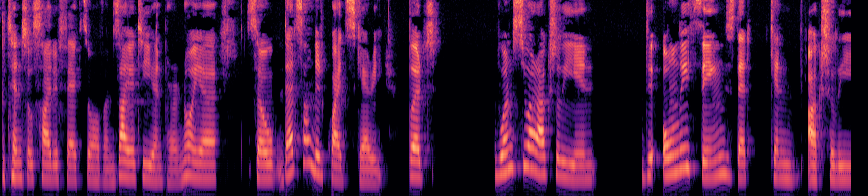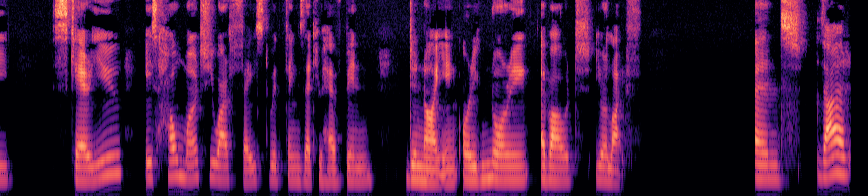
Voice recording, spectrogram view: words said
potential side effects of anxiety and paranoia. So that sounded quite scary. But once you are actually in, the only things that can actually scare you is how much you are faced with things that you have been denying or ignoring about your life. And that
